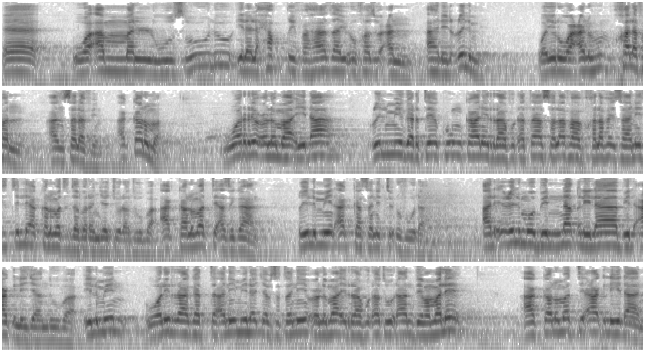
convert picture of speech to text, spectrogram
آه. وأما الوصول إلى الحق فهذا يؤخذ عن أهل العلم ويروى عنهم خلفا عن سلف. أكنما ور علماء علمي قرتي كان الرافضة سلفا خلف إسانيت اللي أكنمت دبرن جيجورا دوبا أكنمت أزقان علمين أكسنت رفودا. العلم بالنقل لا بالعقل جاندوبا علمين وللرا قد تأني من جبستني علماء الرافضة الآن دم ملي أكنمت عقلي الآن.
